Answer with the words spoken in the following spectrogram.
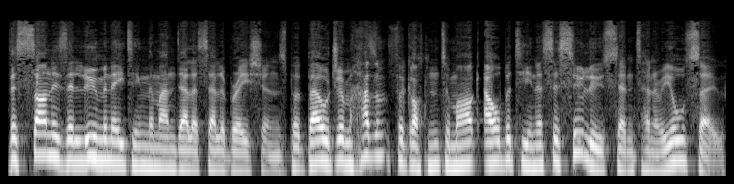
The sun is illuminating the Mandela celebrations, but Belgium hasn't forgotten to mark Albertina Sisulu's centenary also.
